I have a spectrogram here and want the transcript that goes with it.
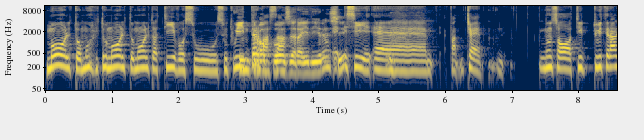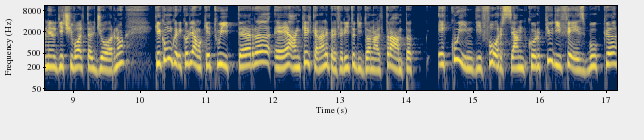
molto, molto, molto, molto attivo su, su Twitter. In troppo, basta... oserei dire, sì. Eh, sì, eh, cioè non so, ti twitterà almeno 10 volte al giorno, che comunque ricordiamo che Twitter è anche il canale preferito di Donald Trump e quindi forse ancor più di Facebook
